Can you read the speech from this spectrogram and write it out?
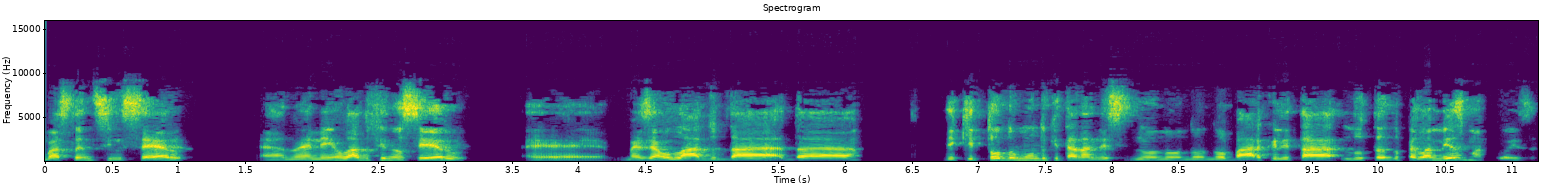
bastante sincero, não é nem o lado financeiro, é, mas é o lado da, da, de que todo mundo que está no, no, no barco ele está lutando pela mesma coisa.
